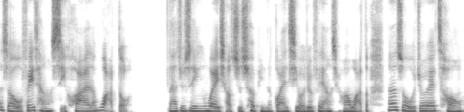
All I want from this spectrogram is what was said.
那时候我非常喜欢瓦斗，那就是因为小池测评的关系，我就非常喜欢瓦斗。那时候我就会从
